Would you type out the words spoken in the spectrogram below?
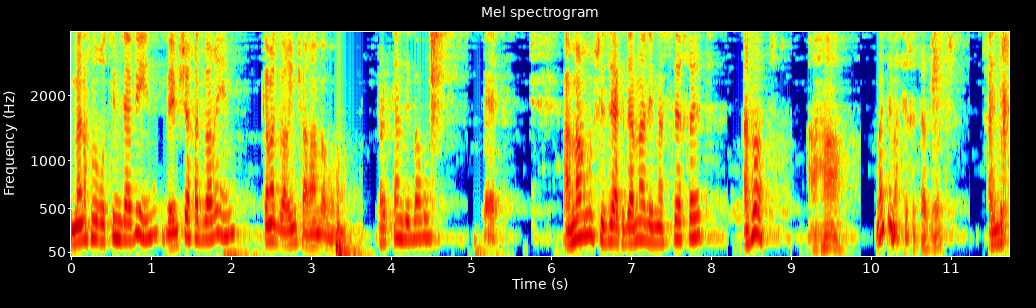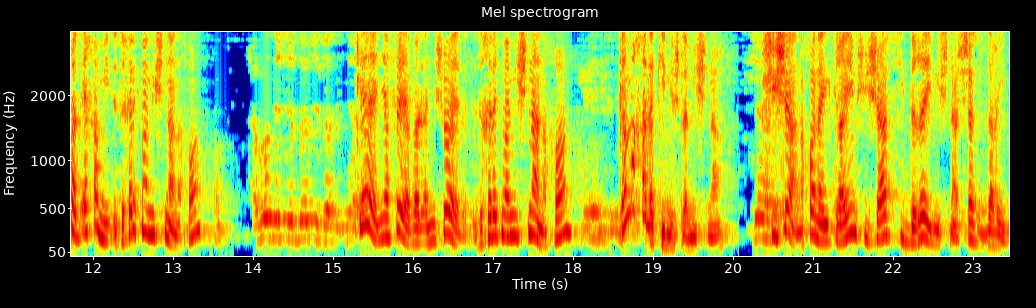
אם אנחנו רוצים להבין בהמשך הדברים כמה דברים שהרמב"ם אומר. עד כאן זה ברור. כן. אמרנו שזה הקדמה למסכת אבות. אהה, מה זה מסכת אבות? אז בכלל, איך, זה חלק מהמשנה, נכון? אבות יסודות של הבניין. כן, יפה, אבל אני שואל, זה חלק מהמשנה, נכון? כן. כמה חלקים יש למשנה? שישה, נכון? נקראים שישה סדרי משנה, שישה סדרים.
